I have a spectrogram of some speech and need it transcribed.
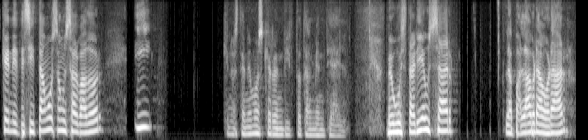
que necesitamos a un Salvador y que nos tenemos que rendir totalmente a Él. Me gustaría usar la palabra orar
